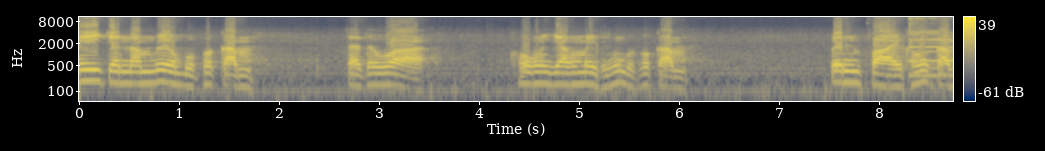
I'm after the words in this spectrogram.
นี้จะนำเรื่องบุพกรรม แต่ถ้าว่าคงยังไม่ถึงบุพกรรม เป็นฝ่ายของกรรม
